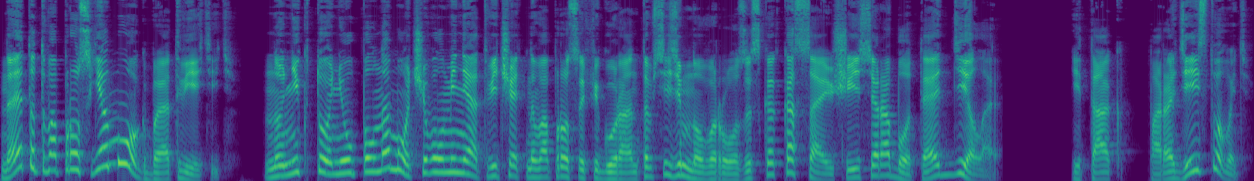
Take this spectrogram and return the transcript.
На этот вопрос я мог бы ответить, но никто не уполномочивал меня отвечать на вопросы фигурантов всеземного розыска, касающиеся работы отдела. Итак, пора действовать.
